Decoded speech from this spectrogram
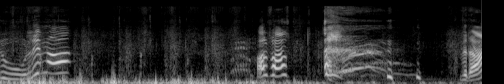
Rolig nå. Hold fast. Bra.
